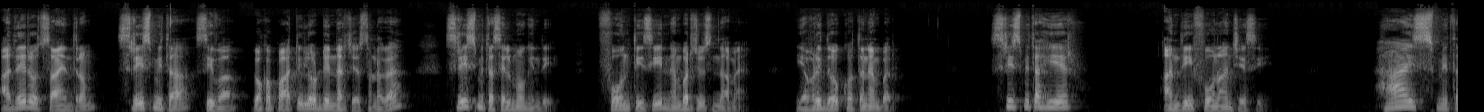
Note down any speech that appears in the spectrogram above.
అదే రోజు సాయంత్రం శ్రీస్మిత శివ ఒక పార్టీలో డిన్నర్ చేస్తుండగా శ్రీస్మిత సెల్ మోగింది. ఫోన్ తీసి నెంబర్ చూసిందామె. ఎవరిదో కొత్త నెంబర్. శ్రీస్మిత హియర్? అంది ఫోన్ ఆన్ చేసి. హాయ్ స్మిత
